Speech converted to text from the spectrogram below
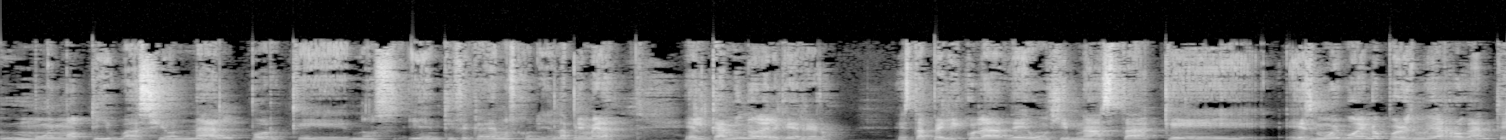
muy motivacional porque nos identificaremos con ella. La primera, El Camino del Guerrero. Esta película de un gimnasta que es muy bueno pero es muy arrogante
